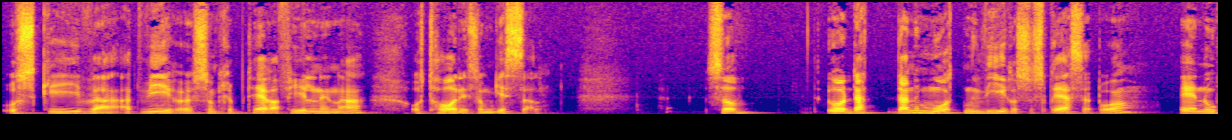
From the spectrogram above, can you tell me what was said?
å skrive et virus som krypterer filene dine, og ta dem som gissel. Så, og det, denne måten viruset sprer seg på, er nå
